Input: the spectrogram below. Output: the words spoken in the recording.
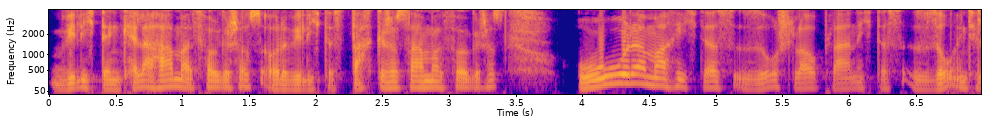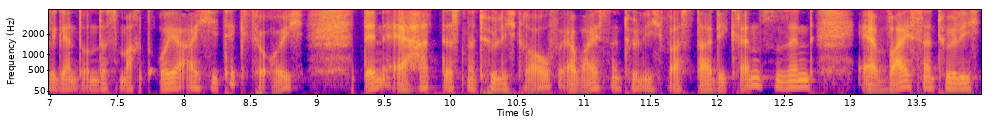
will ich den Keller haben als Vollgeschoss oder will ich das Dachgeschoss haben als Vollgeschoss? Oder mache ich das so schlau, plane ich das so intelligent und das macht euer Architekt für euch, denn er hat das natürlich drauf, er weiß natürlich, was da die Grenzen sind, er weiß natürlich,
